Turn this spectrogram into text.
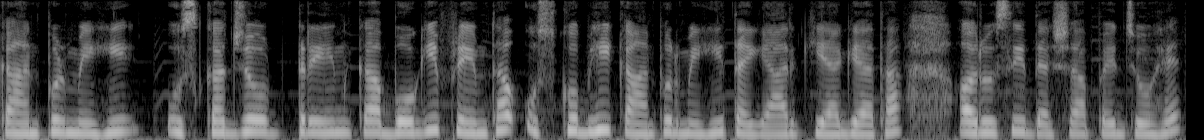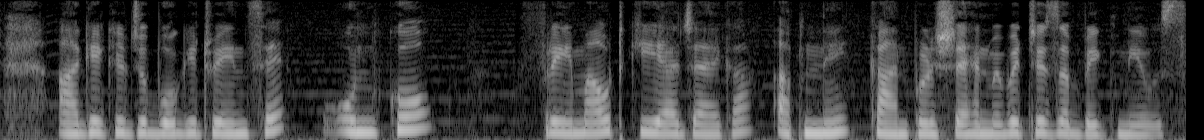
कानपुर में ही, उसका जो ट्रेन का बोगी फ्रेम था, उसको भी कानपुर में ही तैयार किया गया था और उसी दशा पे जो है, आगे की जो बोगी ट्रेन से उनको फ्रेम आउट किया जाएगा अपने कानपुर शहर में which is a big news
